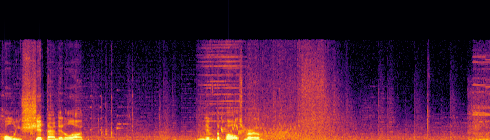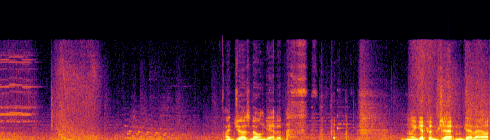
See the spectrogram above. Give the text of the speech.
Holy shit, that did a lot. Give it the pulse, bro. I just don't get it. Me get the jet and get out.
